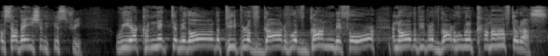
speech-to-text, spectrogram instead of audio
of salvation history. We are connected with all the people of God who have gone before and all the people of God who will come after us.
